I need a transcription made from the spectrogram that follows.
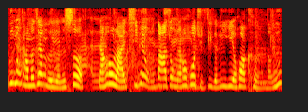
利用他们这样的人设，然后来欺骗我们大众，然后获取自己的利益的话，可能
